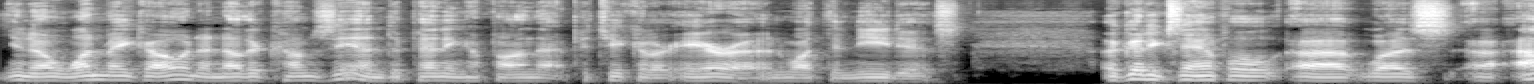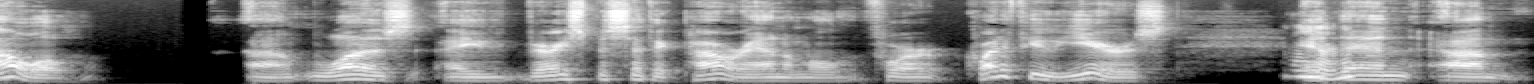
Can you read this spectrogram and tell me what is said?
You know, one may go and another comes in depending upon that particular era and what the need is. A good example uh, was uh, owl uh, was a very specific power animal for quite a few years. Mm-hmm. And then um,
